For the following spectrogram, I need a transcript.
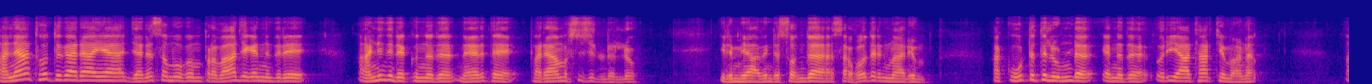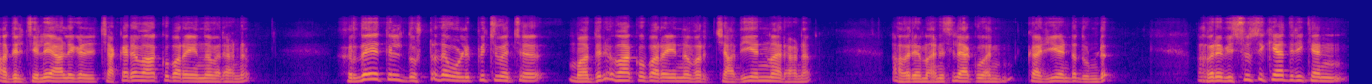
അനാഥോത്തുകാരായ ജനസമൂഹം പ്രവാചകനെതിരെ അണിനിരക്കുന്നത് നേരത്തെ പരാമർശിച്ചിട്ടുണ്ടല്ലോ. ഇരമ്യാവിന്റെ സ്വന്തം സഹോദരന്മാരും അക്കൂട്ടത്തിലുണ്ട് എന്നത് ഒരു യാഥാർത്ഥ്യമാണ്. അതിൽ ചില ആളുകൾ ചക്കരവാക്കു പറയുന്നവരാണ്. ഹൃദയത്തിൽ ദുഷ്ടത ഒളിപ്പിച്ചു വെച്ച് മധുരവാക്കു പറയുന്നവർ ചതിയന്മാരാണ്. അവരെ മനസ്സിലാക്കുവാൻ കഴിയേണ്ടതുണ്ട്. അവരെ വിശ്വസിക്കാതിരിക്കാൻ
